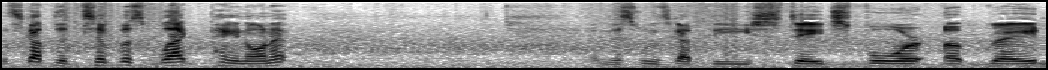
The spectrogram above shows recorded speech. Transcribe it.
It's got the Tempest black paint on it, and this one's got the Stage 4 upgrade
